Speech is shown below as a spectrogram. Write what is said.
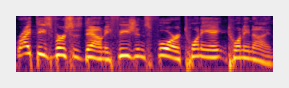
Write these verses down Ephesians 4 28 and 29.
